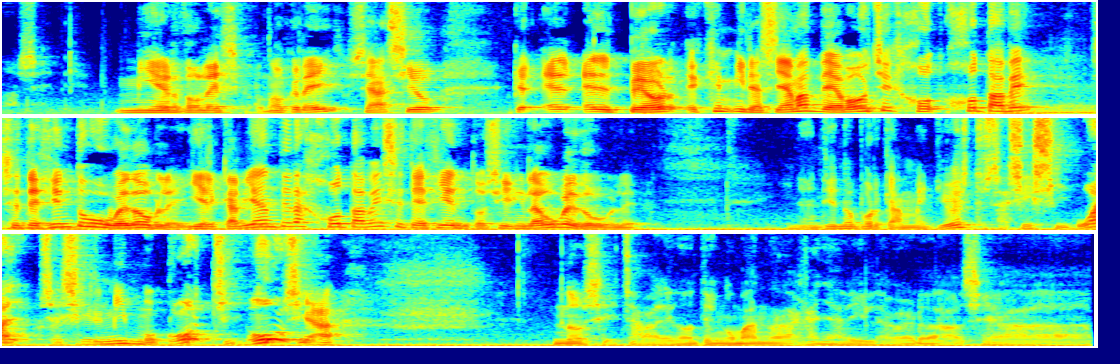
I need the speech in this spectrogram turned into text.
No sé, tío. Mierdolesco, ¿no creéis? O sea, ha sido... El, peor... Es que, mira, se llama The Abouche JB700W y el que había antes era JB700, sin la W. Y no entiendo por qué han metido esto. O sea, si es igual, o sea, si es el mismo coche, ¿no? O sea. No sé, chavales, no tengo más nada que añadir, la verdad. O sea.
